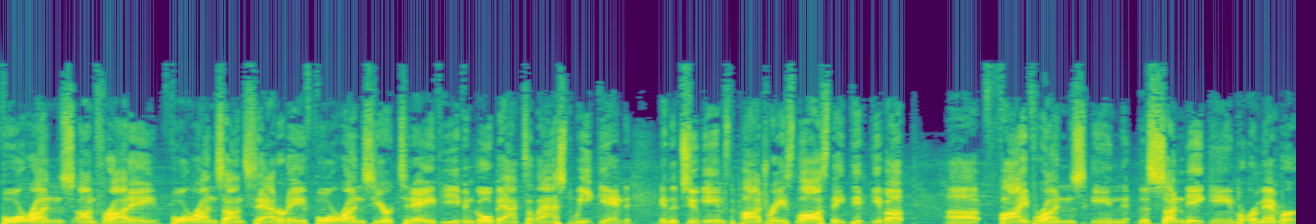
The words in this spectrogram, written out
Four runs on Friday, four runs on Saturday, four runs here today. If you even go back to last weekend, in the two games the Padres lost, they did give up uh, five runs in the Sunday game. But remember,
